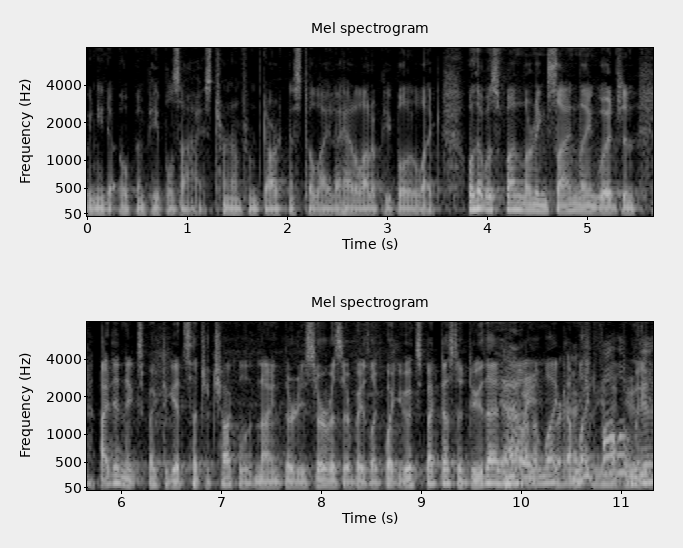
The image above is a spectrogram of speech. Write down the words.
We need to open people's eyes, turn them from darkness to light. I had a lot of people who were like, "Oh, that was fun learning sign language," and I didn't expect to get such a chuckle at 9:30 service. Everybody's like, "What? You expect us to do that yeah, now?" Wait, and I'm like, "I'm like, follow me,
